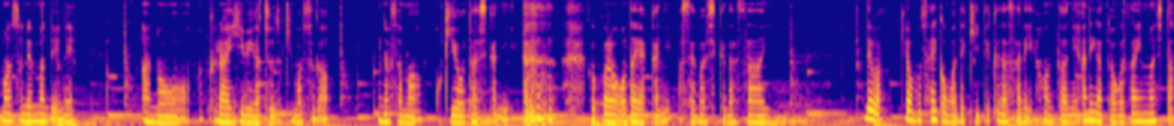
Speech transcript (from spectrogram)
まあそれまでねあの暗い日々が続きますが皆様お気を確かに 心穏やかにお過ごしください。では今日も最後まで聞いてくださり本当にありがとうございました。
